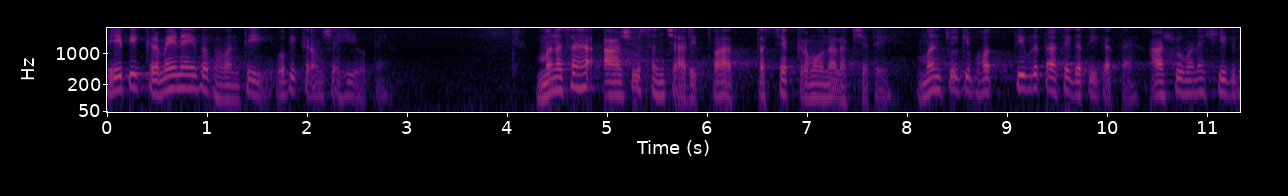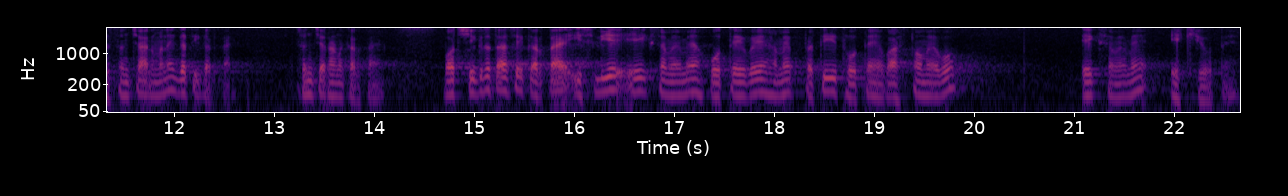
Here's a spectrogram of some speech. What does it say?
ते भी क्रमेण भवंती वो भी क्रमशः ही होते हैं। मनस आशु संचारित्वा तस्य क्रमो न लक्ष्यते। मन चूँकि बहुत तीव्रता से गति करता है, आशु मने शीघ्र संचार मने गति करता है। संचरण करता है। बहुत शीघ्रता से करता है, इसलिए एक समय में होते हुए हमें प्रतीत होते हैं। वास्तव में वो एक समय में एक ही होते हैं।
